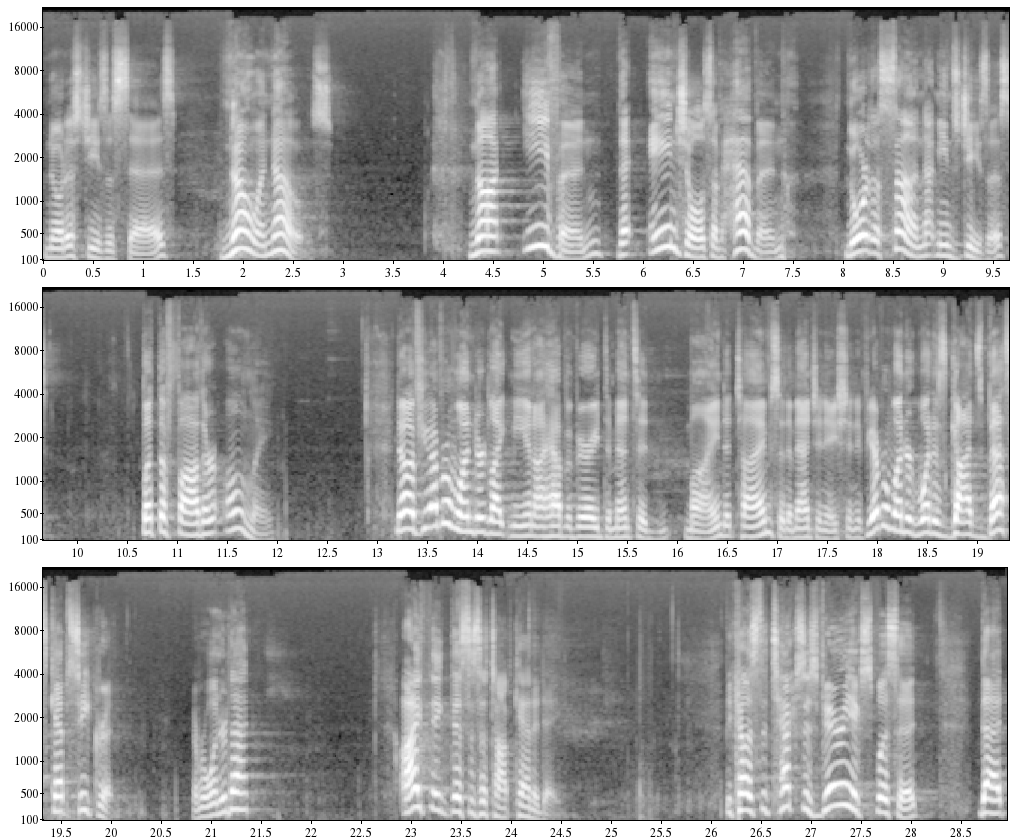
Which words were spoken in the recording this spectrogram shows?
notice Jesus says, no one knows. Not even the angels of heaven, nor the Son, that means Jesus, but the Father only. Now, if you ever wondered, like me, and I have a very demented mind at times and imagination, if you ever wondered what is God's best kept secret, ever wondered that? I think this is a top candidate. Because the text is very explicit that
